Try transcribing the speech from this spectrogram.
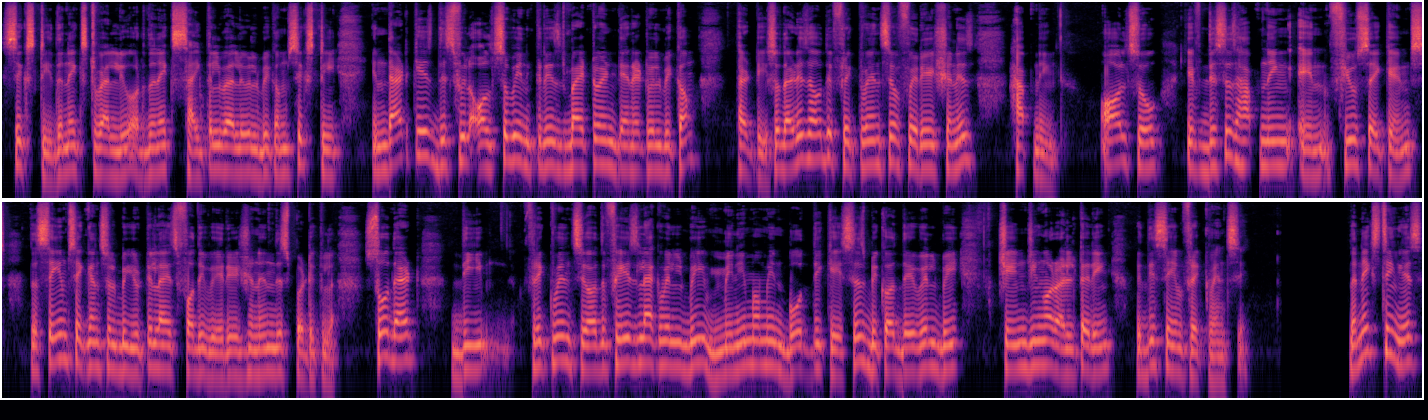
60. The next value or the next cycle value will become 60. In that case, this will also be increased by 20 and it will become 30. So that is how the frequency of variation is happening also if this is happening in few seconds the same seconds will be utilized for the variation in this particular. So that the frequency or the phase lag will be minimum in both the cases because they will be changing or altering with the same frequency the next thing is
